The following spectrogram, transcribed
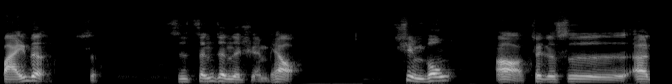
白的是是真正的选票，信封啊，这个是呃。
